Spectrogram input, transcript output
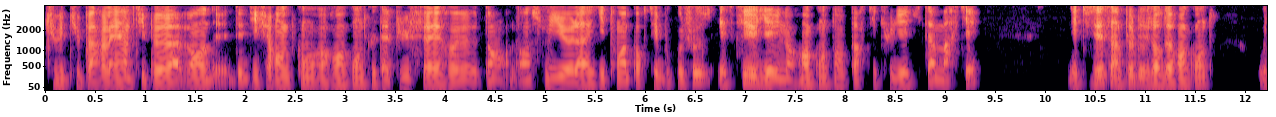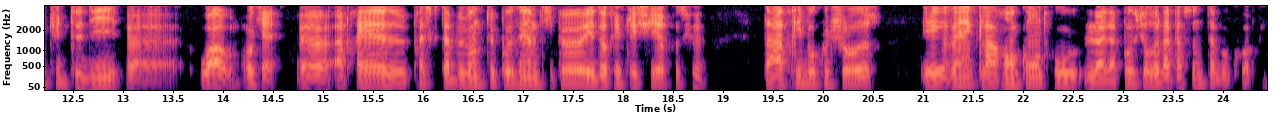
tu, parlais un petit peu avant des différentes rencontres que tu as pu faire euh, dans, dans ce milieu-là et qui t'ont apporté beaucoup de choses. Est-ce qu'il y a une rencontre en particulier qui t'a marqué? Et tu sais, c'est un peu le genre de rencontre où tu te dis euh, waouh, wow, ok. après, presque tu as besoin de te poser un petit peu et de réfléchir parce que tu as appris beaucoup de choses et rien que la rencontre ou la, la posture de la personne t'a beaucoup appris.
